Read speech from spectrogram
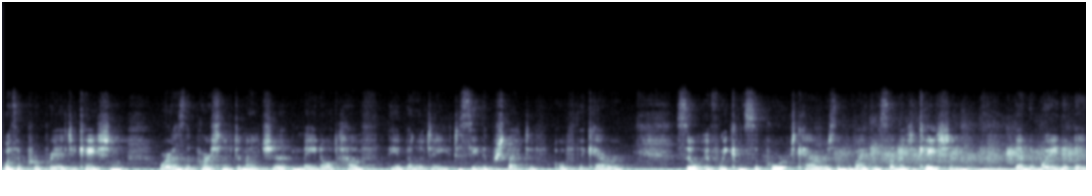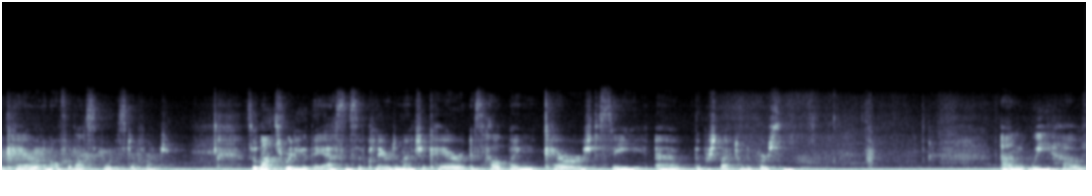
with appropriate education, whereas the person with dementia may not have the ability to see the perspective of the carer. So, if we can support carers and provide them some education, then the way that they care and offer that support is different. So that's really the essence of clear dementia care is helping carers to see uh, the perspective of the person. And we have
